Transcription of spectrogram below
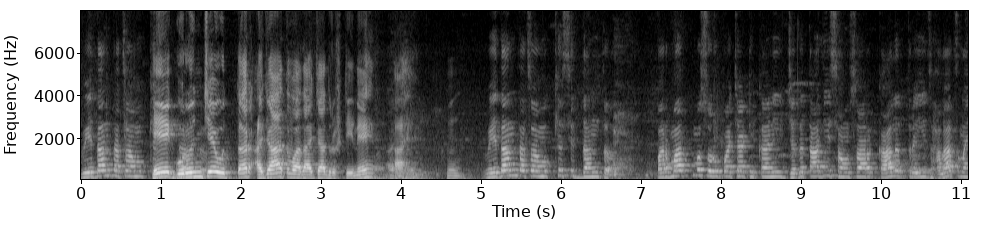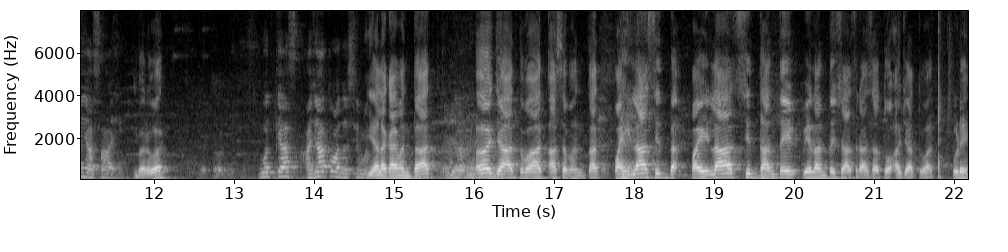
वेदांताचा मुख्य हे गुरूंचे उत्तर अजातवादाच्या दृष्टीने आहे. हं. वेदांताचा मुख्य सिद्धांत परमात्म स्वरूपाच्या ठिकाणी जगतादी संसार कालत्रयी झालाच नाही असा आहे. बरोबर. व त्यास अजातवाद असे म्हणतात. याला काय म्हणतात? अजातवाद असं म्हणतात. पहिला सिद्ध पहिला सिद्धांत वेदांत शास्त्राचा तो अजातवाद. पुढे.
